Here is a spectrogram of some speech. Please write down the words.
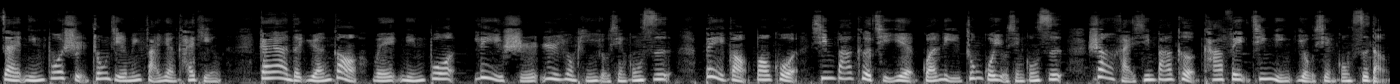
在宁波市中级人民法院开庭。该案的原告为宁波利时日用品有限公司，被告包括星巴克企业管理中国有限公司、上海星巴克咖啡经营有限公司等。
